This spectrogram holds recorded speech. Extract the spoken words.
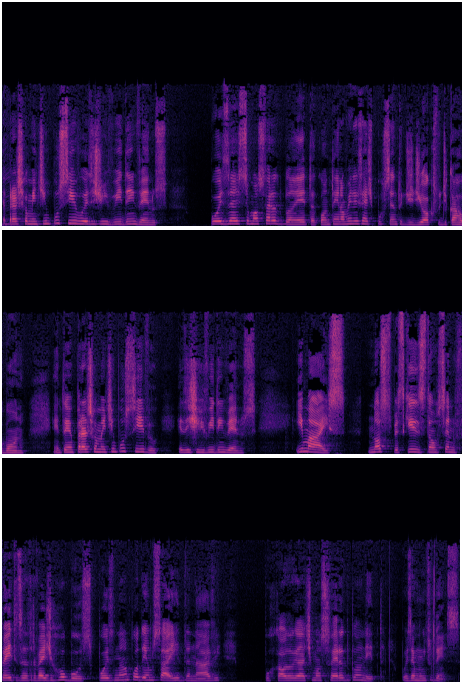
é praticamente impossível existir vida em Vênus, pois a atmosfera do planeta contém 97% de dióxido de carbono, então é praticamente impossível existir vida em Vênus. E mais, nossas pesquisas estão sendo feitas através de robôs, pois não podemos sair da nave por causa da atmosfera do planeta, pois é muito densa.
